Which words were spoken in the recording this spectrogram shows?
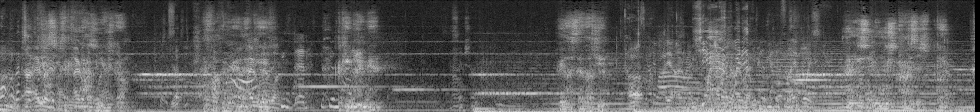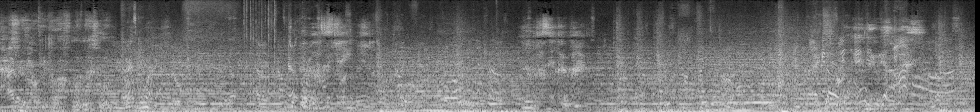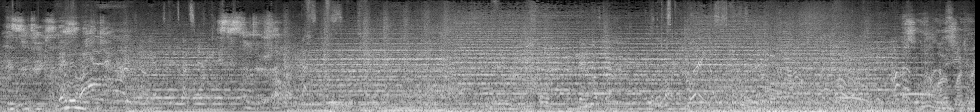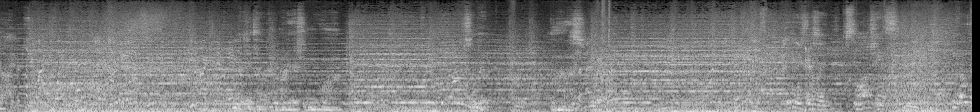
Oh, that's uh, Iron Man. Iron Man. Yep. Iron Man one. He's dead. Realized I loved you. Yeah, Iron Man. Yeah, Actually, Iron Man. I enjoy I Message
